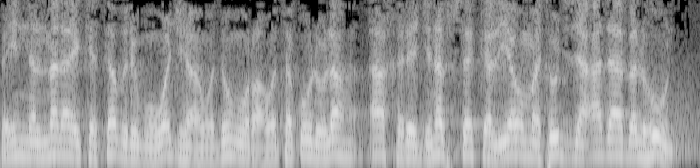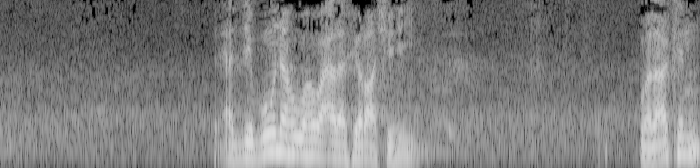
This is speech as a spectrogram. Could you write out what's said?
فإن الملائكة تضرب وجهه ودبره وتقول له أخرج نفسك اليوم تجزى عذاب الهون. يعذبونه وهو على فراشه. ولكن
